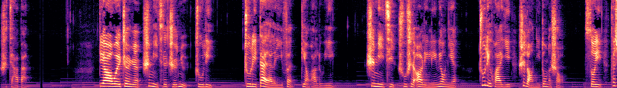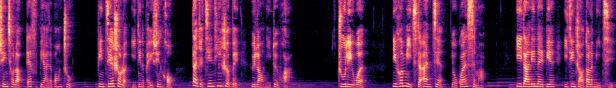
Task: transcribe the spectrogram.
是甲板。第二位证人是米奇的侄女朱莉，朱莉带来了一份电话录音，是米奇出事的2006年。朱莉怀疑是老尼动的手，所以她寻求了 FBI 的帮助，并接受了一定的培训后，带着监听设备与老尼对话。朱莉问。你和米奇的案件有关系吗？意大利那边已经找到了米奇，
